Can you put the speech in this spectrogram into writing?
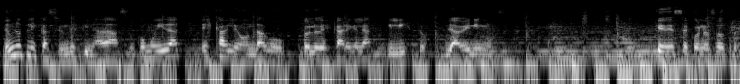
de una aplicación destinada a su comodidad, es Cable Onda Go. Solo descárguela y listo, ya venimos. Quédese con nosotros.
